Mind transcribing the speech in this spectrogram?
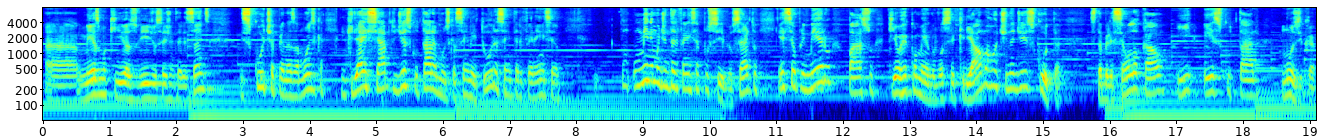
uh, mesmo que os vídeos sejam interessantes. Escute apenas a música e criar esse hábito de escutar a música sem leitura, sem interferência o mínimo de interferência possível, certo? Esse é o primeiro passo que eu recomendo, você criar uma rotina de escuta, estabelecer um local e escutar música.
